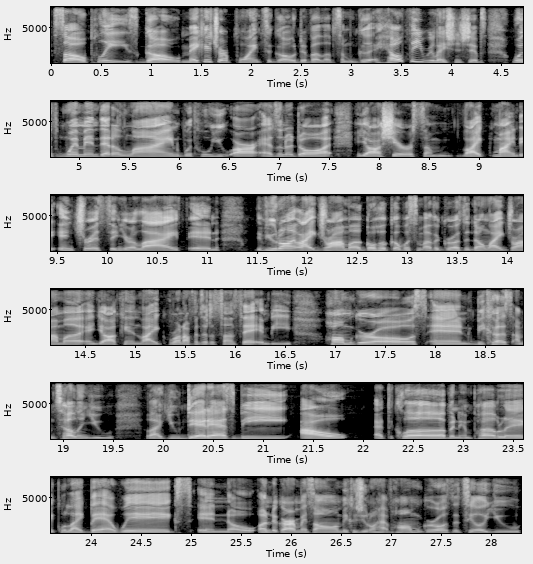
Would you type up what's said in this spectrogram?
So please go make it your point to go develop some good, healthy relationships with women that align with who you are as an adult. Y'all share some like minded interests in your life. And if you don't like drama, go hook up with some other girls that don't like drama and y'all can like run off into the sunset and be homegirls. And because I'm telling you, like, you dead ass be out at the club and in public with like bad wigs and no undergarments on because you don't have homegirls to tell you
